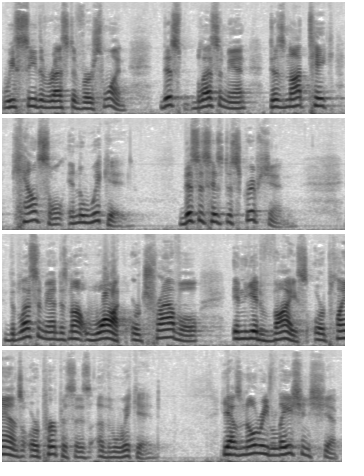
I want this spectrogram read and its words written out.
we see the rest of verse 1. This blessed man does not take counsel in the wicked. This is his description. The blessed man does not walk or travel in the advice or plans or purposes of the wicked. He has no relationship.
